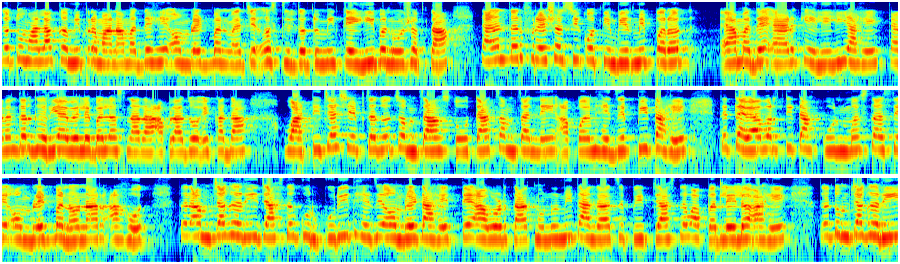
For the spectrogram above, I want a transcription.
जर तुम्हाला कमी प्रमाणामध्ये हे ऑमलेट बनवायचे असतील तर तुम्ही तेही बनवू शकता. त्यानंतर फ्रेश अशी कोथिंबीर मी परत यामध्ये ॲड केलेली आहे. त्यानंतर घरी अवेलेबल असणारा आपला जो एखादा वाटीच्या शेपचा जो चमचा असतो त्या चमचाने आपण हे जे पीठ आहे ते तव्यावरती टाकून मस्त असे ऑमलेट बनवणार आहोत. तर आमच्या घरी जास्त कुरकुरीत हे जे ऑमलेट आहेत ते आवडतात. म्हणून मी तांदळाचं पीठ जास्त वापरलेलं आहे. तर तुमच्या घरी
